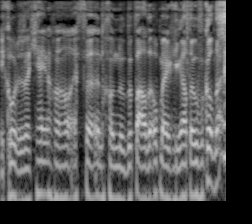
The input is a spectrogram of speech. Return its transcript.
Ik hoorde dat jij nog wel even gewoon een bepaalde opmerking had over Conda.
